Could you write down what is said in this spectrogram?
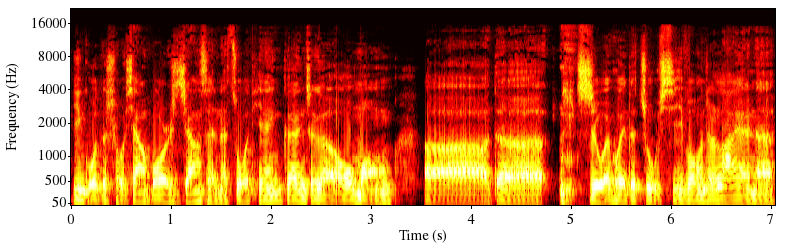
英国的首相 Boris Johnson 呢，昨天跟这个欧盟呃的执委会的主席 von der Leyen 呢，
